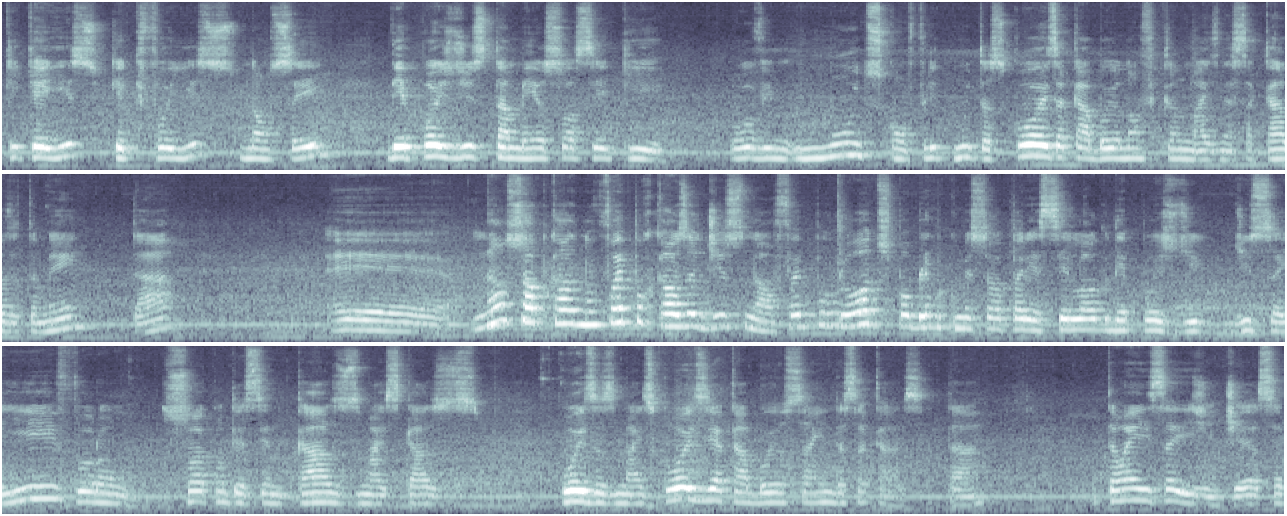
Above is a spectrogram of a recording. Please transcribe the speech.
que, que é isso, o que, que foi isso, não sei. Depois disso também eu só sei que houve muitos conflitos, muitas coisas, acabou eu não ficando mais nessa casa também, tá? É, não só por causa, não foi por causa disso não, foi por outros problemas que começou a aparecer logo depois de, disso aí, foram só acontecendo casos, mais casos, coisas, mais coisas, e acabou eu saindo dessa casa, tá? Então é isso aí, gente. Essa é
